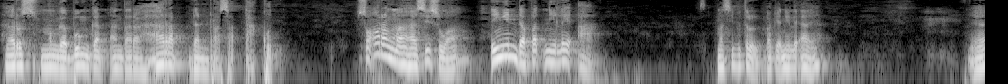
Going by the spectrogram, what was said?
harus menggabungkan antara harap dan rasa takut. Seorang mahasiswa ingin dapat nilai A. Masih betul pakai nilai A ya? Ya.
